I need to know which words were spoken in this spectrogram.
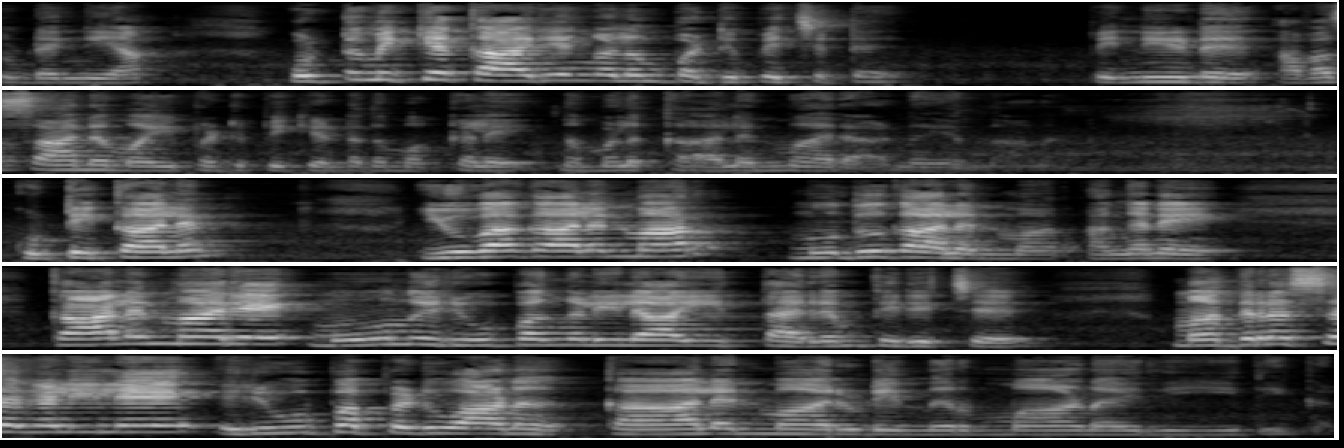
തുടങ്ങിയ ഒട്ടുമിക്ക കാര്യങ്ങളും പഠിപ്പിച്ചിട്ട് പിന്നീട് അവസാനമായി പഠിപ്പിക്കേണ്ടത് മക്കളെ നമ്മൾ കാലന്മാരാണ് എന്നാണ്. കുട്ടിക്കാലൻ യുവകാലന്മാർ മുതുകാലന്മാർ അങ്ങനെ കാലന്മാരെ മൂന്ന് രൂപങ്ങളിലായി തരം തിരിച്ച് മദ്രസകളിലെ രൂപപ്പെടുവാണ് കാലന്മാരുടെ നിർമ്മാണ രീതികൾ.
